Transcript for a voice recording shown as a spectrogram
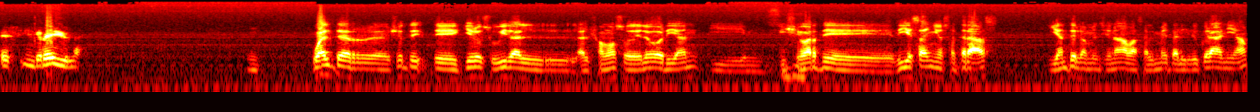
es increíble. Walter, eh, yo te, te quiero subir al, al famoso DeLorean y, y llevarte 10 años atrás, y antes lo mencionabas al Metalist de Ucrania.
